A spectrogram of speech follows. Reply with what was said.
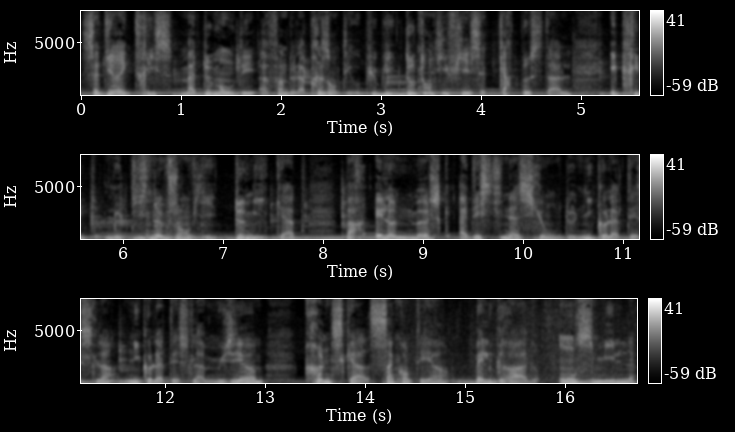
sa directrice, m'a demandé, afin de la présenter au public, d'authentifier cette carte postale écrite le 19 janvier 2004 par Elon Musk à destination de Nikola Tesla, Nikola Tesla Museum, Krunska 51, Belgrade 11000,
